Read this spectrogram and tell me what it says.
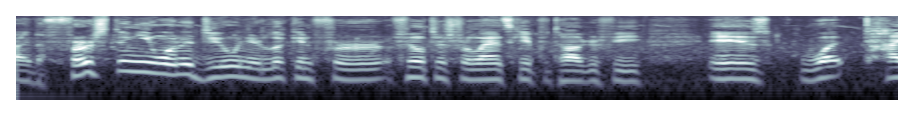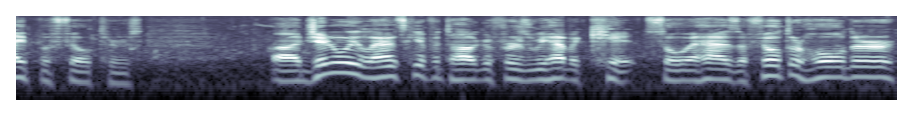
All right, the first thing you want to do when you're looking for filters for landscape photography is what type of filters. Uh, generally, landscape photographers, we have a kit. So it has a filter holder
